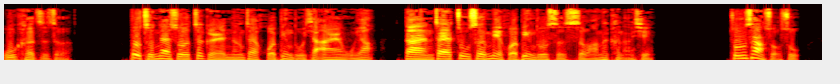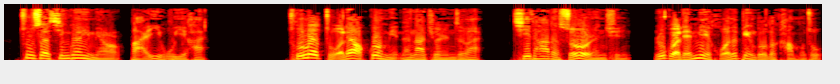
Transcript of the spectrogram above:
无可指责，不存在说这个人能在活病毒下安然无恙，但在注射灭活病毒时死亡的可能性。综上所述，注射新冠疫苗百益无一害。除了佐料过敏的那群人之外，其他的所有人群，如果连灭活的病毒都扛不住，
